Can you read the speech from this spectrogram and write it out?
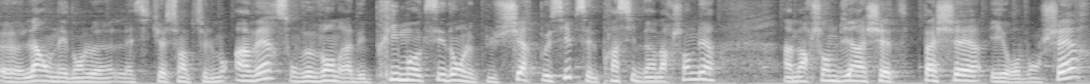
Euh, là, on est dans la situation absolument inverse. On veut vendre à des primo-accédants le plus cher possible. C'est le principe d'un marchand de biens. Un marchand de biens achète pas cher et revend cher,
